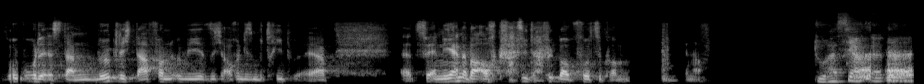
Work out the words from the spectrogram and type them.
So wurde es dann möglich, davon irgendwie sich auch in diesem Betrieb äh, zu ernähren, aber auch quasi dafür überhaupt vorzukommen. Genau. Du hast ja äh,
